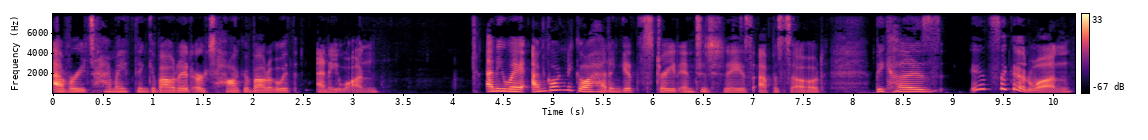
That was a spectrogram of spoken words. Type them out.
every time I think about it or talk about it with anyone. Anyway, I'm going to go ahead and get straight into today's episode because it's a good one.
